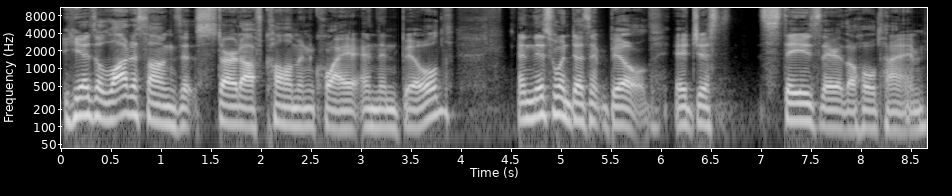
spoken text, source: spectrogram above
he has a lot of songs that start off calm and quiet and then build. And this one doesn't build. It just stays there the whole time.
